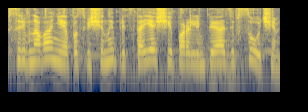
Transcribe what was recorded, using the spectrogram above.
Соревнования посвящены предстоящей Паралимпиаде в Сочи.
